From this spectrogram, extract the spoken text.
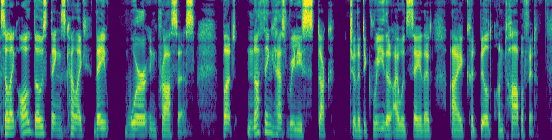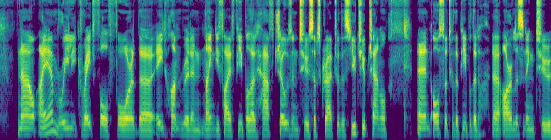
So, like, all those things kind of like they were in process, but nothing has really stuck to the degree that I would say that I could build on top of it. Now, I am really grateful for the 895 people that have chosen to subscribe to this YouTube channel and also to the people that uh, are listening to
